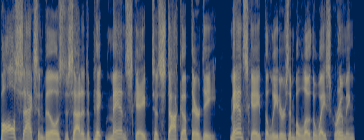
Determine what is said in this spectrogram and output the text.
Ball Saxonville has decided to pick Manscaped to stock up their D. Manscaped, the leaders in below the waist grooming,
